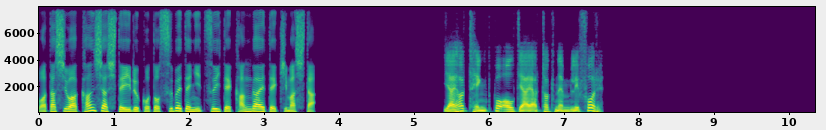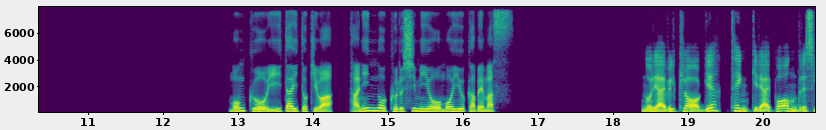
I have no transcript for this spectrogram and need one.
私は感謝していることすべてについて考えてきました。文句を言いたい時は、他人の苦しみを思い浮かべます。Når jeg vil klage, tenker jeg på andres.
